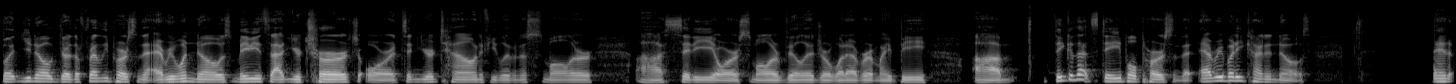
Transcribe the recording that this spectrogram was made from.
but you know they're the friendly person that everyone knows. Maybe it's at your church or it's in your town if you live in a smaller uh, city or a smaller village or whatever it might be. Um, think of that stable person that everybody kind of knows. And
